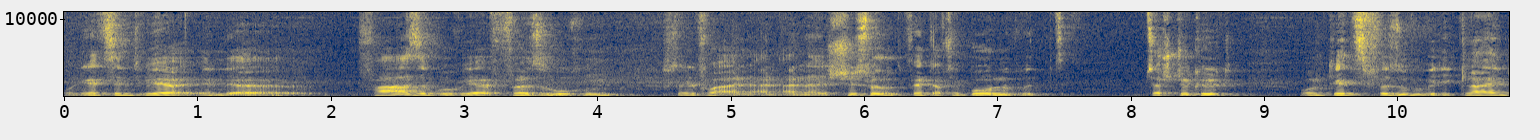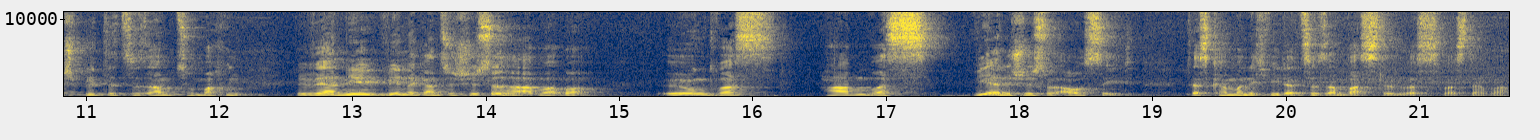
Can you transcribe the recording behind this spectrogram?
Und jetzt sind wir in der Phase, wo wir versuchen, stell dir vor, eine, Schüssel fällt auf den Boden und wird zerstückelt. Und jetzt versuchen wir die kleinen Splitter zusammenzumachen. Wir werden nie wie eine ganze Schüssel haben, aber irgendwas haben, was wie eine Schüssel aussieht. Das kann man nicht wieder zusammenbasteln, was, was da war.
